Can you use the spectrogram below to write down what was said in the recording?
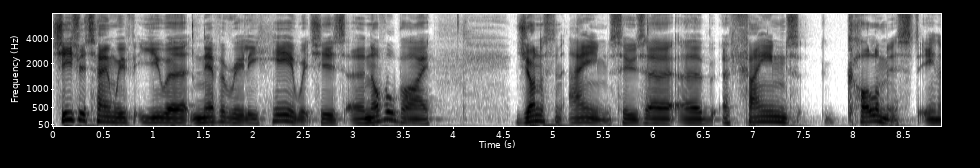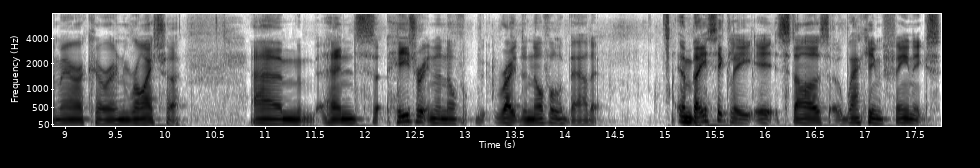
She's returned with You Were Never Really Here, which is a novel by Jonathan Ames, who's a, a, a famed columnist in America and writer. Um, and he's written a novel, wrote the novel about it. And basically, it stars Joaquin Phoenix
